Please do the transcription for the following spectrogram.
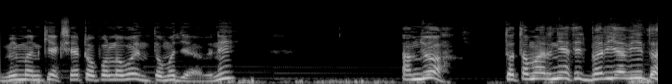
મહેમાન ક્યાંક સેટો પલો હોય ને તો મજા આવે, નહીં? આમ જો, તો તમારે ત્યાંથી જ ભરી આવીએ તો.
